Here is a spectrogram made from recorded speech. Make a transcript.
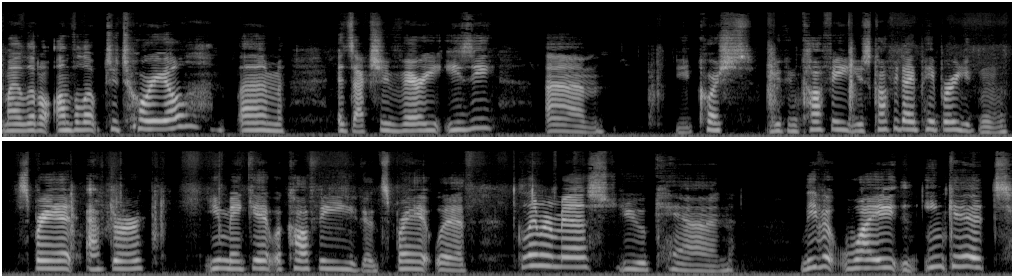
my little envelope tutorial. Um, it's actually very easy. Um, of course, you can coffee, use coffee dyed paper. You can spray it after you make it with coffee. You can spray it with glimmer mist. You can leave it white and ink it.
